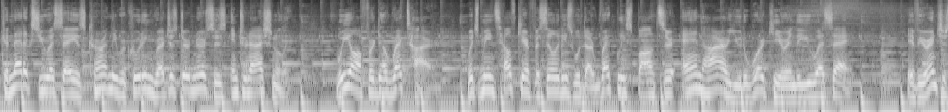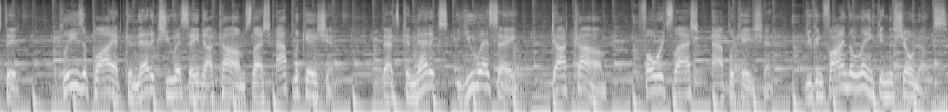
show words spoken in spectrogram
Connetics USA is currently recruiting registered nurses internationally. We offer direct hire, which means healthcare facilities will directly sponsor and hire you to work here in the USA. If you're interested, please apply at conneticsusa.com/application. That's conneticsusa.com forward slash application. You can find the link in the show notes.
